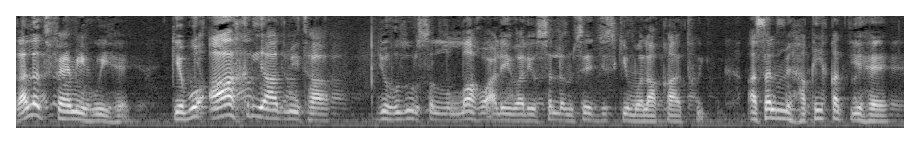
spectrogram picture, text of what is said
غلط فہمی ہوئی ہے کہ وہ آخری آدمی تھا جو حضور صلی اللہ علیہ وآلہ وسلم سے جس کی ملاقات ہوئی۔ اصل میں حقیقت یہ ہے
